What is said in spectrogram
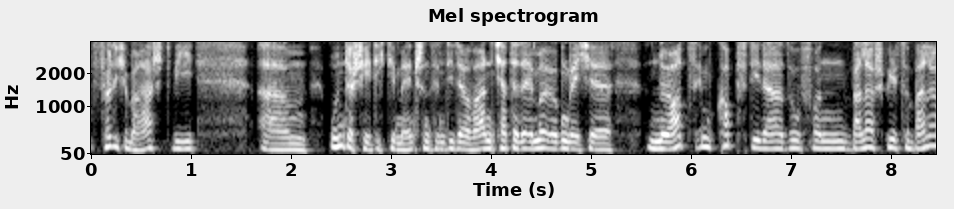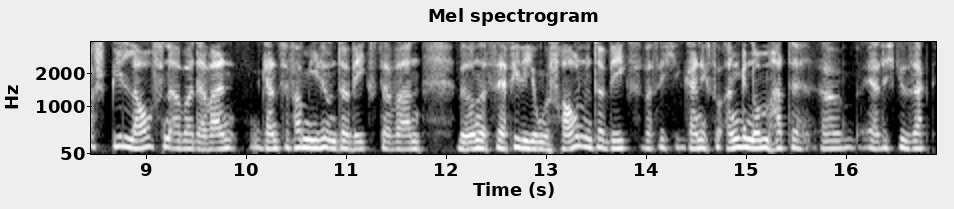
völlig überrascht, wie ähm, unterschiedlich die Menschen sind, die da waren. Ich hatte da immer irgendwelche Nerds im Kopf, die da so von Ballerspiel zu Ballerspiel laufen, aber da waren ganze Familien unterwegs, da waren besonders sehr viele junge Frauen unterwegs, was ich gar nicht so angenommen hatte, äh, ehrlich gesagt.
